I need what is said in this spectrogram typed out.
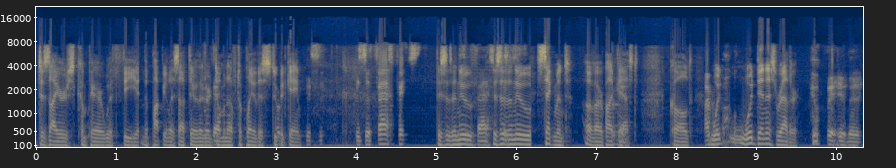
desires compare with the the populace out there that are Okay. dumb enough to play this stupid game. This is it fast paced? This is a new this is a new segment of our podcast called I'm- Would Would Dennis Rather. Wait a minute.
